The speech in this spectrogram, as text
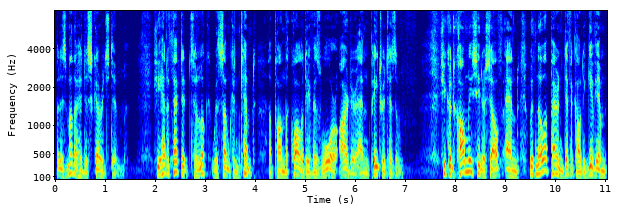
But his mother had discouraged him. She had affected to look with some contempt upon the quality of his war ardor and patriotism. She could calmly seat herself and, with no apparent difficulty, give him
